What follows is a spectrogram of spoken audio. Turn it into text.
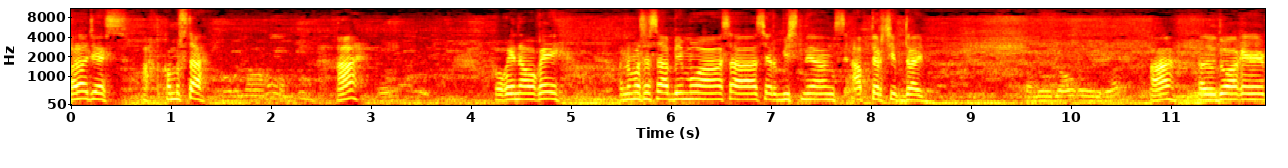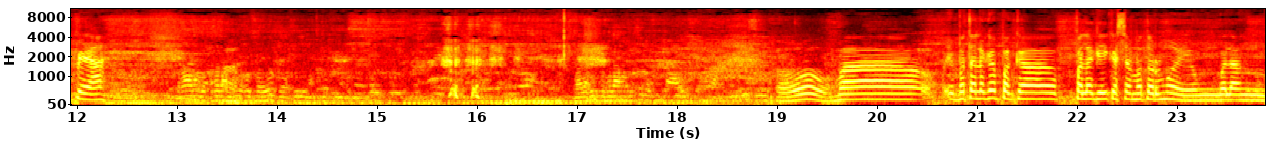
Hello, Jess. Ah, kamusta? Ha? Okay na okay. Ano masasabi mo ah, sa service ng after shift drive? Saludo ako kayo sir. Ha? Saludo ka kay Hepe ha? Maraming ako sa'yo kasi ko. Oo. Oh, ma iba talaga pagka palagay ka sa motor mo eh, yung walang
